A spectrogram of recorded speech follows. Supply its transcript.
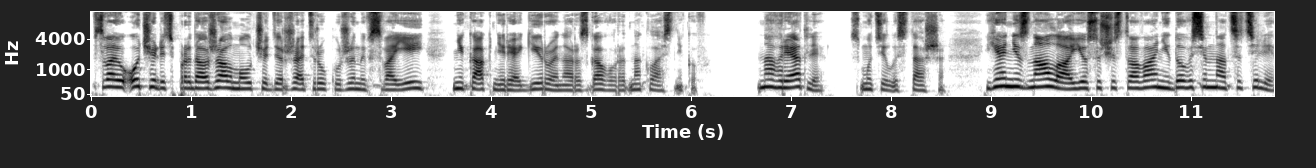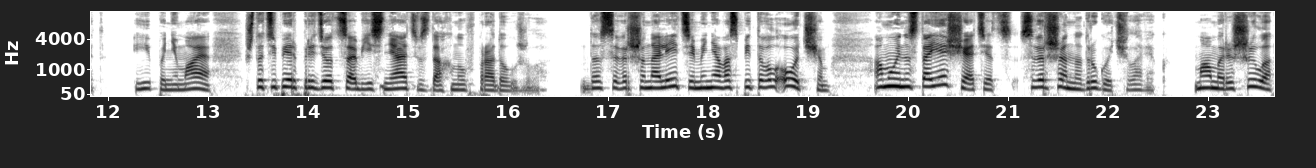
в свою очередь, продолжал молча держать руку жены в своей, никак не реагируя на разговор одноклассников. «Навряд ли», смутилась Таша. Я не знала о ее существовании до восемнадцати лет. И, понимая, что теперь придется объяснять, вздохнув, продолжила. До совершеннолетия меня воспитывал отчим, а мой настоящий отец совершенно другой человек. Мама решила,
